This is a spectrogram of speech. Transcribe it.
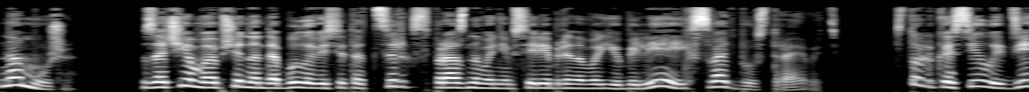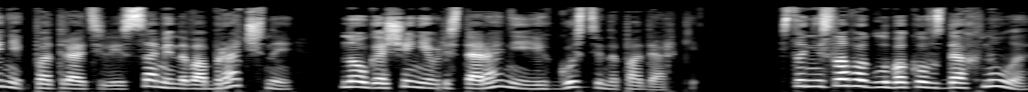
На мужа. Зачем вообще надо было весь этот цирк с празднованием серебряного юбилея их свадьбу устраивать? Столько сил и денег потратили сами новобрачные на угощение в ресторане и их гости на подарки. Станислава глубоко вздохнула,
